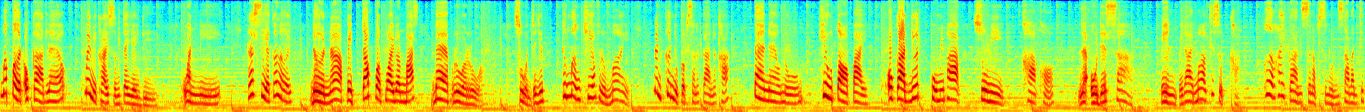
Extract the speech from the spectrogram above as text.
เมื่อเปิดโอกาสแล้ว ไม่มีใครสนใจใยดี วันนี้ รัสเซียก็เลยเดินหน้าปิดจ็อบปลดปล่อยดอนบัสแบบรัวๆ ส่วนจะยึดถึงเมืองเคียฟหรือไม่ นั่นขึ้นอยู่กับสถานการณ์นะคะ แต่แนวโน้มคิวต่อไป โอกาสยึดภูมิภาค ซูมีคาคอฟและโอเดสซาเป็นไปได้มากที่สุดค่ะ เพื่อให้การสนับสนุนสถาบันทิศ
